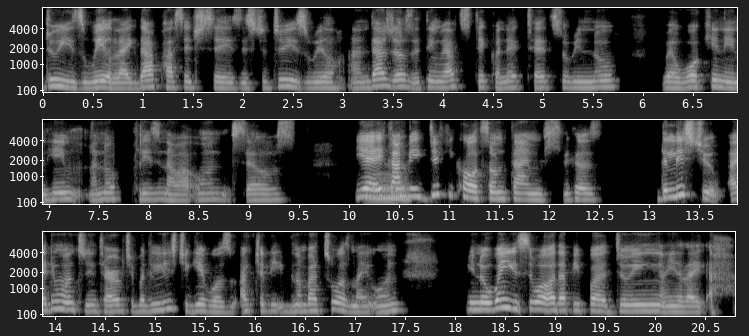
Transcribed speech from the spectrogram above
do His will. Like that passage says, is to do His will. And that's just the thing. We have to stay connected so we know we're walking in Him and not pleasing our own selves. Yeah, it can Mm. be difficult sometimes because the list you, I didn't want to interrupt you, but the list you gave was actually number two was my own you know, when you see what other people are doing and you're like, ah,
